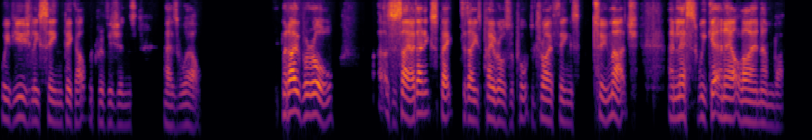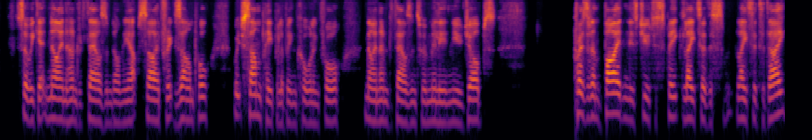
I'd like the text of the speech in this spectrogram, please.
we've usually seen big upward revisions as well. But overall, as I say, I don't expect today's payrolls report to drive things too much unless we get an outlier number. So we get 900,000 on the upside, for example, which some people have been calling for, 900,000 to a million new jobs. President Biden is due to speak later this later today.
